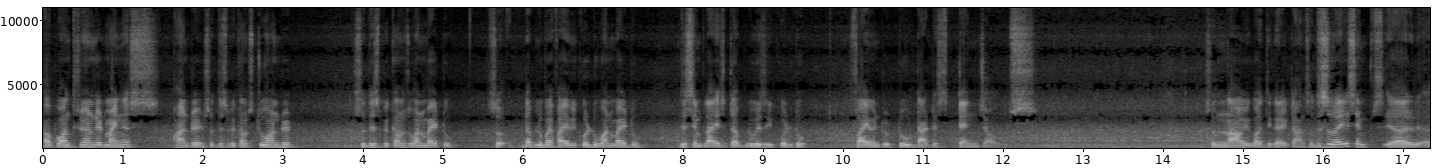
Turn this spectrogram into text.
upon 300 minus 100 so this becomes 200 so this becomes 1 by 2 so w by 5 equal to 1 by 2 this implies w is equal to 5 into 2 that is 10 joules. So now you got the correct answer. This is very simple uh,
